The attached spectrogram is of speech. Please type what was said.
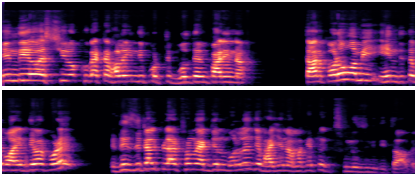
হিন্দিও এসেছিল, খুব একটা ভালো হিন্দি পড়তে, বলতে আমি পারি না। তারপরেও আমি হিন্দিতে বাইট দেওয়ার পরে ডিজিটাল প্ল্যাটফর্মে একজন বললেন যে, ভাইজান, আমাকে একটু এক্সক্লুসিভ দিতে হবে।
